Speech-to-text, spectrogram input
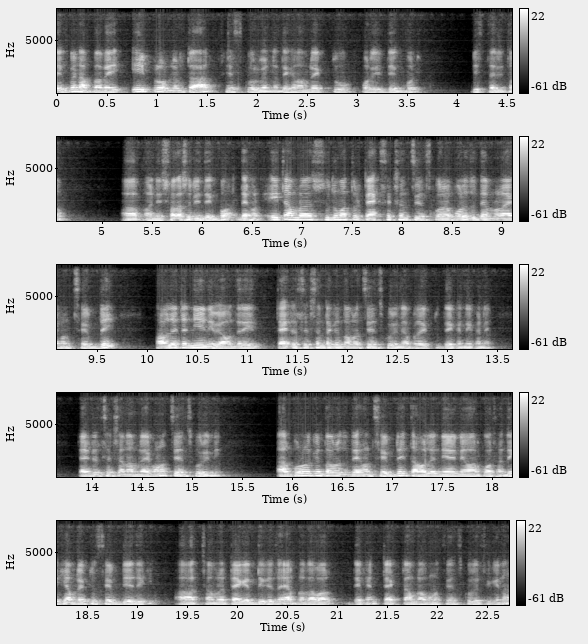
দেখবেন আপনারা এই প্রবলেমটা আর ফেস করবেন না। দেখেন আমরা একটু পরেই দেখব বিস্তারিত। মানে সরাসরি দেখব। দেখুন এটা আমরা শুধুমাত্র ট্যাক্স সেকশন চেঞ্জ করার পরে যদি আমরা এখন সেভ দিই, তাহলে এটা নিয়ে নেবে। আমাদের এই টাইটেল সেকশনটা কিন্তু আমরা চেঞ্জ করিনি। আপনারা একটু দেখেন এখানে। টাইটেল সেকশন আমরা এখনও চেঞ্জ করিনি। তারপরেও কিন্তু আমরা যদি এখন সেভ দিই, তাহলে নিয়ে নেওয়ার কথা। দেখি আমরা একটু সেভ দিয়ে দেখি। আচ্ছা আমরা ট্যাগের দিকে যাই, আপনারা আবার দেখেন ট্যাগটা আমরা কোনো চেঞ্জ করেছি কিনা।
